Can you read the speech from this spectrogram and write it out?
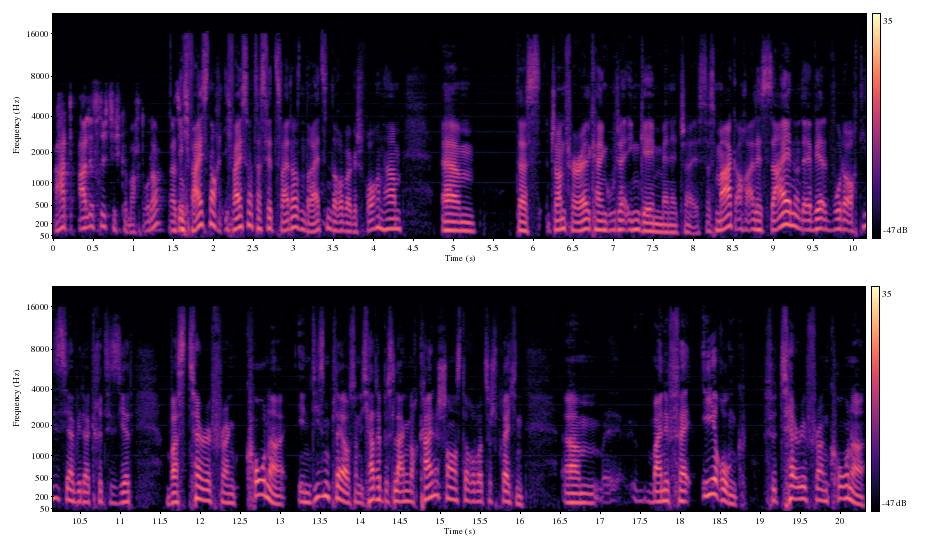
hat alles richtig gemacht, oder? Also ich weiß noch, ich weiß noch, dass wir 2013 darüber gesprochen haben, ähm, dass John Farrell kein guter Ingame-Manager ist. Das mag auch alles sein und er wurde auch dieses Jahr wieder kritisiert. Was Terry Francona in diesen Playoffs, und ich hatte bislang noch keine Chance darüber zu sprechen, ähm, meine Verehrung für Terry Francona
